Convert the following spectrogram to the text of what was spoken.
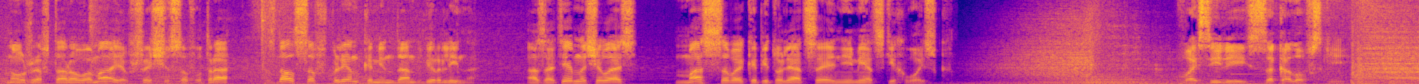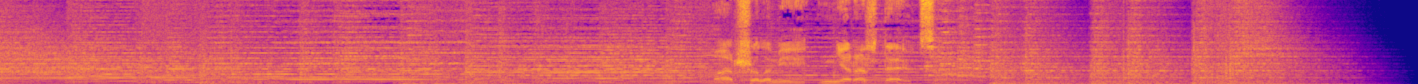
Но уже 2 мая в 6 часов утра сдался в плен комендант Берлина, а затем началась массовая капитуляция немецких войск. Василий Соколовский Маршалами не рождаются –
